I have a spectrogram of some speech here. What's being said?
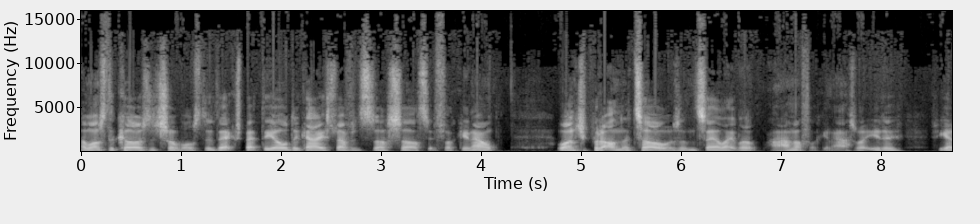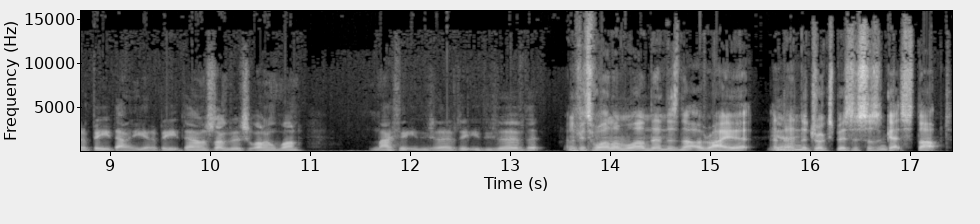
And once they cause the troubles, they'd expect the older guys to have to sort- sort it fucking out. Once you put it on the toes and say like, look, I'm not fucking asked what you do. If you get a beat down, you get a beat down. As long as it's one on one, I think you deserved it. You deserved it. And if it's one on one, then there's not a riot, and Yeah. then the drugs business doesn't get stopped.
